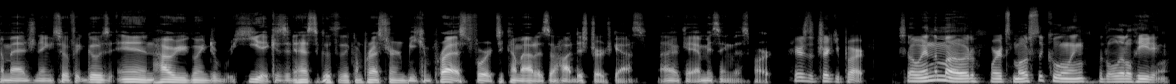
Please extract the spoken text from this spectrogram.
imagining. So if it goes in, how are you going to heat it? Because it has to go through the compressor and be compressed for it to come out as a hot discharge gas. Okay, I'm missing this part. Here's the tricky part. So in the mode where it's mostly cooling with a little heating,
